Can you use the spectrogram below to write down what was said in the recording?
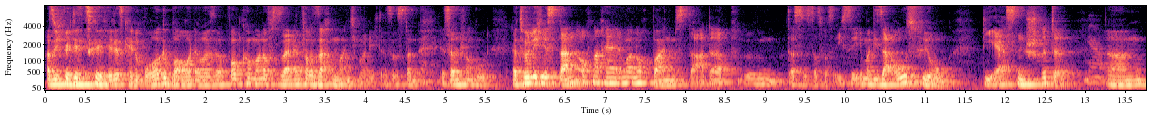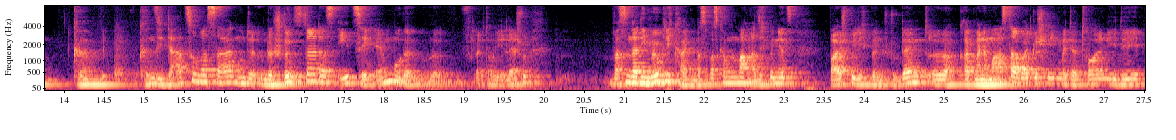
also ich, jetzt, ich hätte jetzt kein Rohr gebaut, aber warum kommt man auf so einfache Sachen manchmal nicht? Das ist dann, ist dann schon gut. Natürlich ist dann auch nachher immer noch bei einem Startup, ähm, das ist das, was ich sehe, immer diese Ausführung, die ersten Schritte. Ja. Ähm, können, können Sie dazu was sagen? unterstützt da das ECM oder, oder vielleicht auch Ihr Lehrstuhl? Was sind da die Möglichkeiten? Was, was kann man machen? Also ich bin jetzt, Beispiel, ich bin Student, äh, habe gerade meine Masterarbeit geschrieben mit der tollen Idee,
